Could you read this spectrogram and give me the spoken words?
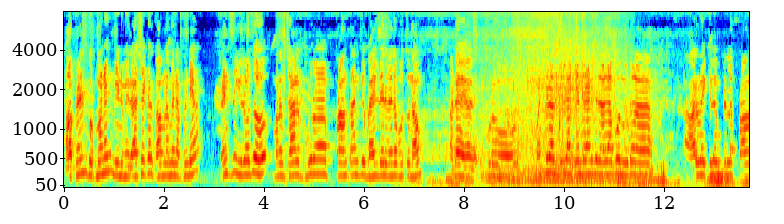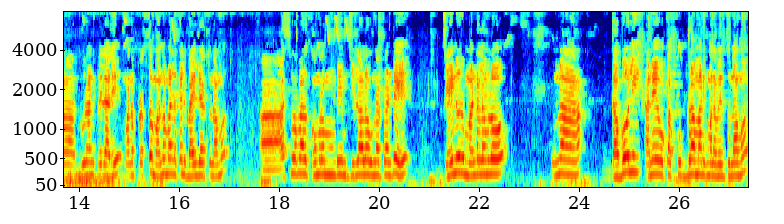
ఆ ఫ్రెండ్స్ గుడ్ మార్నింగ్ నేను మీ Rajasekhar common of India friends ఈరోజు మనం చాలా దూర ప్రాంతానికి బయలుదేరి వెళ్ళబోతున్నాం అంటే ఇప్పుడు మంచిర్యాల జిల్లా కేంద్రానికి దాదాపు నూట అరవై కిలోమీటర్ల దూరానికి వెళ్ళాలి. మనం ప్రస్తుతం మందమండలకి వెళ్ళి బయలుదేరుతున్నాము. ఆ, ఆసిఫాబాద్ భీం జిల్లాలో ఉన్నటువంటి జైనూరు మండలంలో ఉన్న దబోలి అనే ఒక కుగ్రామానికి మనం వెళ్తున్నాము.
